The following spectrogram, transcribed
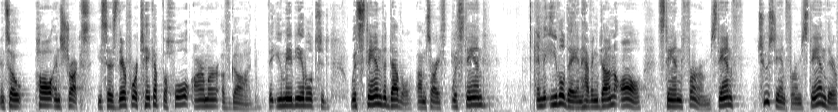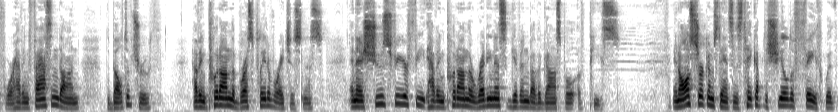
And so Paul instructs, he says, Therefore take up the whole armor of God, that you may be able to withstand the devil, I'm sorry, withstand in the evil day, and having done all, stand firm. Stand to stand firm, stand therefore, having fastened on the belt of truth, having put on the breastplate of righteousness, and as shoes for your feet, having put on the readiness given by the gospel of peace. In all circumstances, take up the shield of faith with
